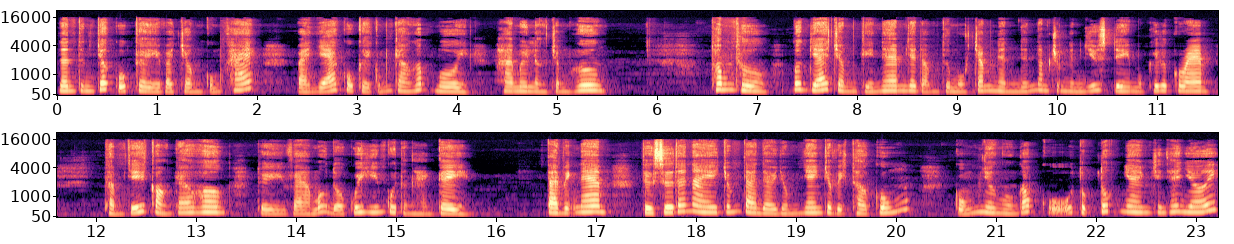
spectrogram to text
nên tinh chất của kỳ và trầm cũng khác và giá của kỳ cũng cao gấp 10, 20 lần trầm hương. Thông thường, mức giá trầm kỳ nam dao động từ 100.000 đến 500.000 USD một kg, thậm chí còn cao hơn tùy vào mức độ quý hiếm của từng hạng kỳ. Tại Việt Nam, từ xưa tới nay chúng ta đều dùng nhang cho việc thờ cúng, cũng như nguồn gốc của tục túc nhang trên thế giới,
